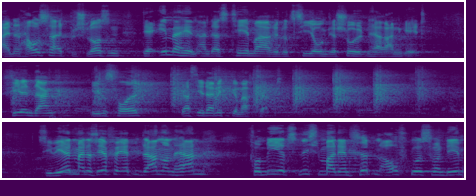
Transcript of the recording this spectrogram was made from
einen Haushalt beschlossen, der immerhin an das Thema Reduzierung der Schulden herangeht. Vielen Dank, liebes Volk, dass ihr da mitgemacht habt. Sie werden, meine sehr verehrten Damen und Herren, von mir jetzt nicht einmal den vierten Aufguss von dem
